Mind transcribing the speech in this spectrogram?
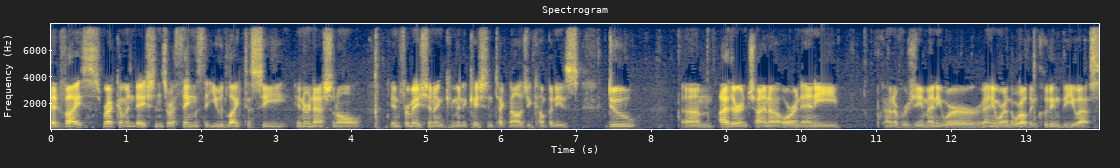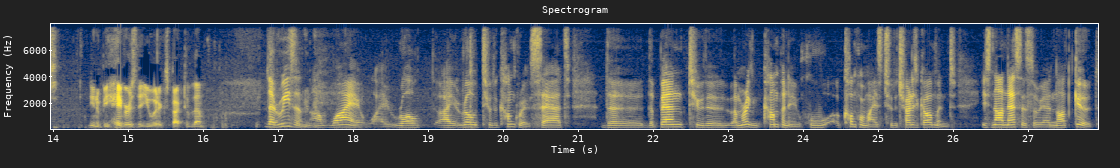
advice, recommendations, or things that you would like to see international information and communication technology companies do, um, either in China or in any kind of regime anywhere anywhere in the world, including the U.S. You know, behaviors that you would expect of them. the reason uh, why I wrote I wrote to the Congress said the the ban to the American company who compromised to the Chinese government is not necessary and not good.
